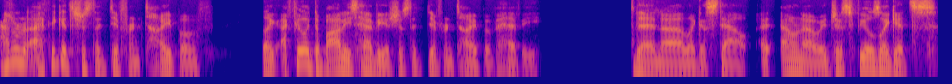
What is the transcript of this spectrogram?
I- don't know. I think it's just a different type of like. I feel like the body's heavy. It's just a different type of heavy than uh, like a stout. I, I don't know. It just feels like it's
